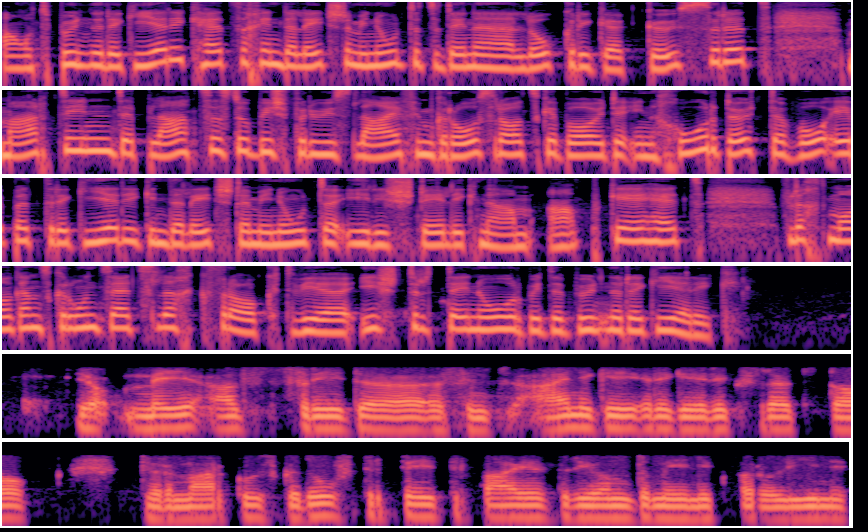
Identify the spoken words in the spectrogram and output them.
Auch die Bündner Regierung hat sich in den letzten Minuten zu diesen Lockerungen geäussert. Martin De Platzes, du bist für uns live im Grossratsgebäude in Chur, dort, wo eben die Regierung in den letzten Minuten ihre Stellungnahme abgegeben hat. Vielleicht mal ganz grundsätzlich gefragt, wie ist der Tenor bei der Bündner Regierung? Ja, mehr als zufrieden. Es sind einige Regierungsräte da. Der Markus Gaduff, der Peter Bayer, der Jon Dominik Parolini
